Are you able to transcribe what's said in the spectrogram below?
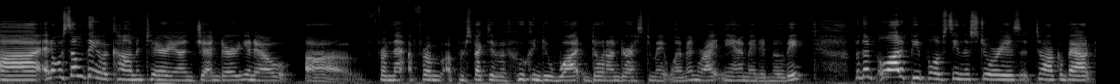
Uh, and it was something of a commentary on gender, you know, uh, from that from a perspective of who can do what and don't underestimate women, right? In the animated movie. But then a lot of people have seen the stories that talk about,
